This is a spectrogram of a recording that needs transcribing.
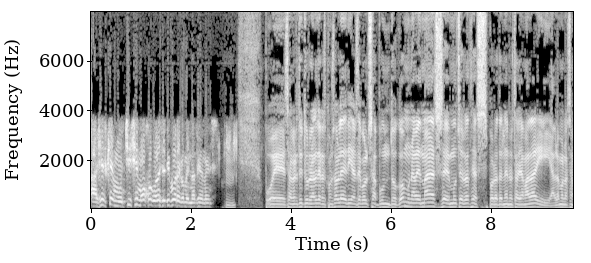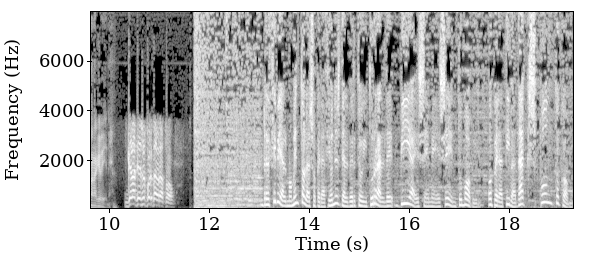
Así es que muchísimo ojo con ese tipo de recomendaciones. Mm. Pues Alberto Iturralde, responsable de díasdebolsa.com. Una vez más, eh, muchas gracias por atender nuestra llamada y hablamos la semana que viene. Gracias, un fuerte abrazo. Recibe al momento las operaciones de Alberto Iturralde vía SMS en tu móvil. Operativa DAX.com.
